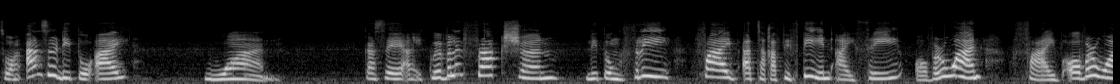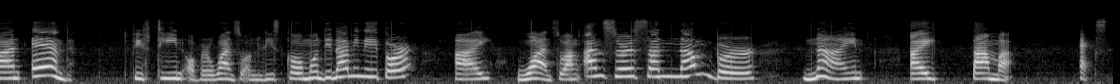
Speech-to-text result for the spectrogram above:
So, ang answer dito ay 1. Kasi ang equivalent fraction nitong 3, 5 at saka 15 ay 3 over 1, 5 over 1, and 15 over 1. So, ang least common denominator ay 1. So, ang answer sa number 9 ay tama. X.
